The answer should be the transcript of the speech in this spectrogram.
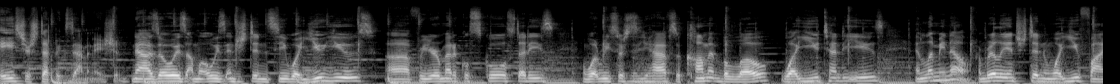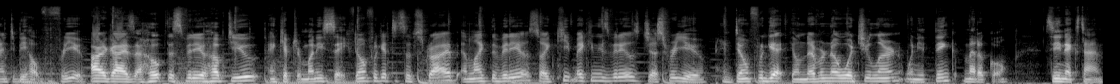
ace your STEP examination. Now, as always, I'm always interested in see what you use uh, for your medical school studies and what resources you have. So comment below what you tend to use and let me know. I'm really interested in what you find to be helpful for you. All right, guys, I hope this video helped you and kept your money safe. Don't forget to subscribe and like the video so I keep making these videos just for you. And don't forget, you'll never know what you learn when you think medical. See you next time.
